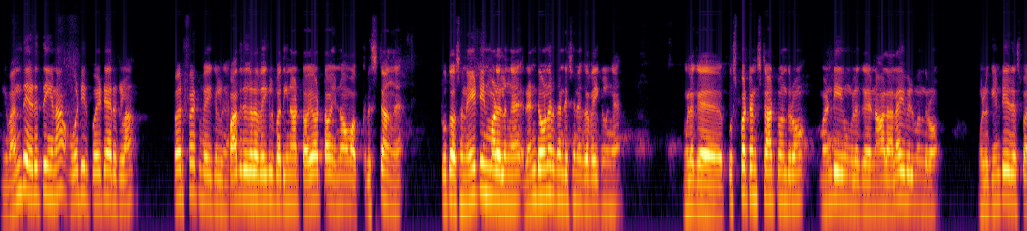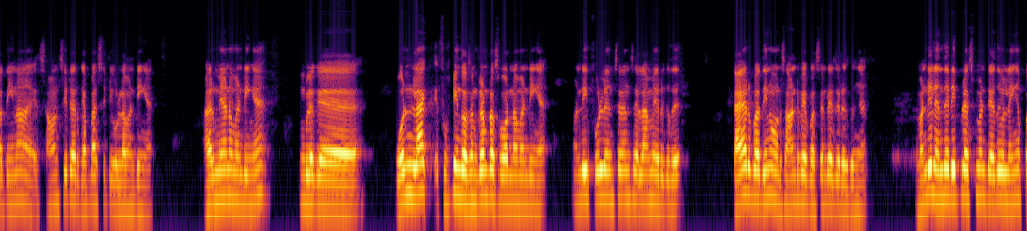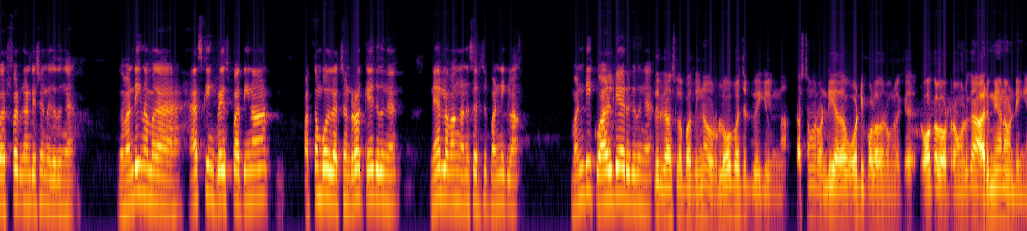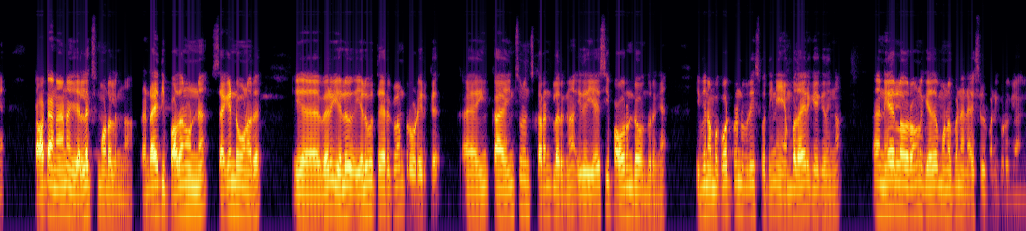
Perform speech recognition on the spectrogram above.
நீங்கள் வந்து எடுத்தீங்கன்னா ஓட்டிட்டு போயிட்டே இருக்கலாம். பெர்ஃபெக்ட் வெஹிக்கிளுங்க பார்த்துட்டு இருக்கிற வெஹிக்கிள் பார்த்தீங்கன்னா டொயோட்டோ இன்னோவா கிறிஸ்டாங்க டூ தௌசண்ட் எயிட்டீன் மாடலுங்க ரெண்டு ஓனர் கண்டிஷன் இருக்கிற வெஹிக்கிளுங்க உங்களுக்கு புஷ் பட்டன் ஸ்டார்ட் வந்துடும் வண்டி உங்களுக்கு நாலு அலைவில் வந்துடும் உங்களுக்கு இன்டீரியர்ஸ் பார்த்தீங்கன்னா செவன் சீட்டர் கெப்பாசிட்டி உள்ள வண்டிங்க. அருமையான வண்டிங்க. உங்களுக்கு one lakh fifteen thousand kilometres ஓடின வண்டிங்க. வண்டி ஃபுல் இன்சூரன்ஸ் எல்லாமே இருக்குது. டயர் பார்த்தீங்கன்னா ஒரு செவன்ட்டி ஃபைவ் பர்சன்டேஜ் இருக்குதுங்க. வண்டியில் எந்த ரீப்ளேஸ்மெண்ட் எதுவும் இல்லைங்க. பர்ஃபெக்ட் கண்டிஷன் இருக்குதுங்க. இந்த வண்டிக்கு நம்ம ஆஸ்கிங் ப்ரைஸ் பார்த்தீங்கன்னா பத்தொம்பது லட்சம் ரூபா கேட்குதுங்க நேரில் வாங்க அனுசரித்து பண்ணிக்கலாம். வண்டி குவாலிட்டியாக இருக்குதுங்க. காசில் பார்த்தீங்கன்னா ஒரு லோ பட்ஜெட் வெஹிக்கிள்ங்கண்ணா கஸ்டமர் வண்டி ஏதாவது ஓட்டி போலவங்களுக்கு லோக்கல் ஓட்டுறவங்களுக்கு அருமையான வண்டிங்க. டாடா நானோ எல்எக்ஸ் மாடலுங்கண்ணா ரெண்டாயிரத்தி பதினொன்று செகண்ட் ஓனரு வெறும் எழு எழுபத்தாயிரம் கிலோமீட்டர் ஓடி இருக்குது இன்சூரன்ஸ் கரண்ட்டில் இருக்குன்னா இது ஏசி பவர் விண்டோ வந்துருங்க. இது நம்ம கோட் பண்ணுற ப்ரைஸ் பார்த்தீங்கன்னா எண்பதாயிரம் கேட்குதுங்கண்ணா நேரில் வரவங்களுக்கு ஏதோ முன்ன பின்ன நெகோஷியல் பண்ணி கொடுக்கலாங்க.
